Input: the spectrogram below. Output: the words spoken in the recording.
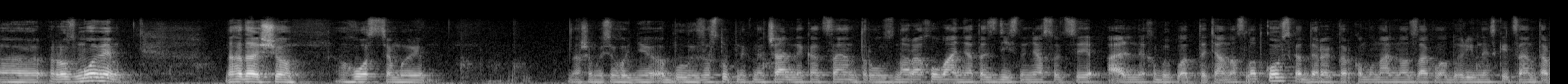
е, розмові. Нагадаю, що гостями нашими сьогодні були заступник начальника центру з нарахування та здійснення соціальних виплат Тетяна Сладковська, директор комунального закладу Рівненський центр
